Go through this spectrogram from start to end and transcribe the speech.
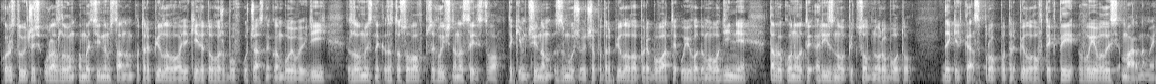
Користуючись уразливим емоційним станом потерпілого, який до того ж був учасником бойових дій, зловмисник застосував психологічне насильство, таким чином змушуючи потерпілого перебувати у його домоволодінні та виконувати різну підсобну роботу. Декілька спроб потерпілого втекти виявились марними.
